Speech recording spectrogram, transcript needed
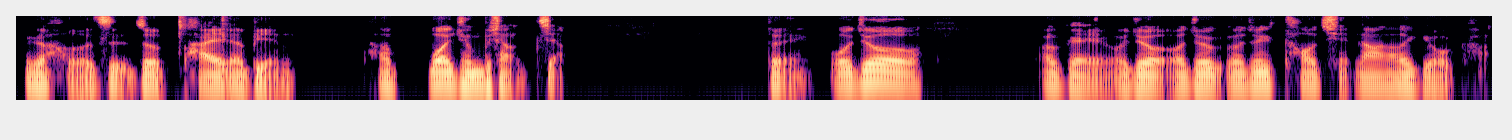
那个盒子，就拍那边，他完全不想讲。对，我就 OK，我就我就我就掏钱，然后他给我卡，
